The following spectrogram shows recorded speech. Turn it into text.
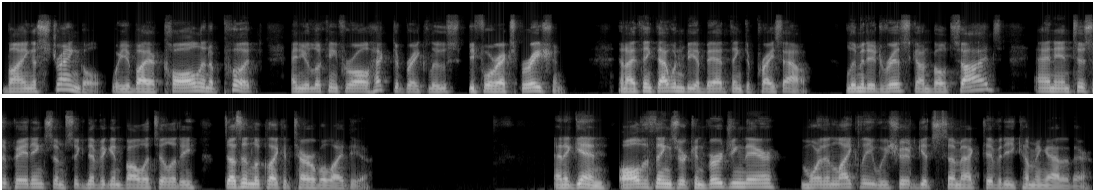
buying a strangle, where you buy a call and a put, and you're looking for all heck to break loose before expiration. And I think that wouldn't be a bad thing to price out. Limited risk on both sides and anticipating some significant volatility doesn't look like a terrible idea. And again, all the things are converging there. More than likely, we should get some activity coming out of there.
